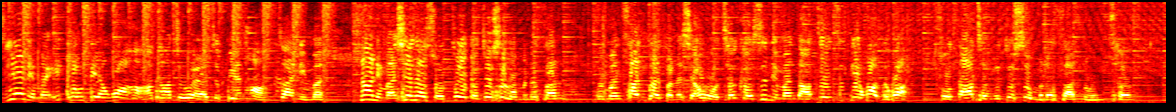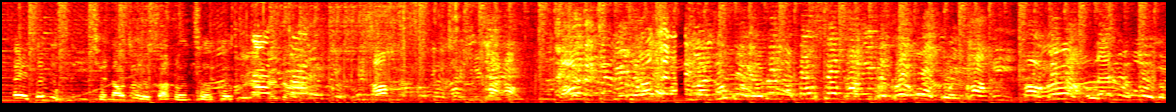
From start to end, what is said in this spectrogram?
只要你们一通电话哈，啊，他就会来这边哈，在你们。那你们现在所坐的就是我们的山，我们山寨版的小火车。可是你们打这次电话的话，所搭乘的就是我们的三轮车。哎，真的是以前老旧的三轮车。可对啊，拍照。好，那个可以去看哈。然后呢，这边有你们如果有任何东西要抗议的，可以卧轨抗议。好，跟老师们做一个。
